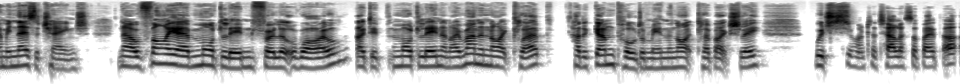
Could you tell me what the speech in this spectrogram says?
I mean, there's a change now via modelling for a little while. I did modelling, and I ran a nightclub. Had a gun pulled on me in the nightclub actually, which do you want to tell us about that?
